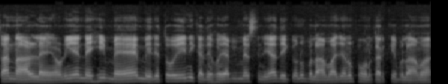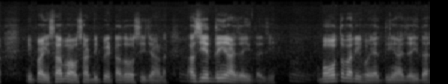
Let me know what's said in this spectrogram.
ਤਾਂ ਨਾਲ ਲੈ ਆਉਣੀ ਹੈ। ਨਹੀਂ ਮੈਂ ਮੇਰੇ ਤੋਂ ਇਹ ਨਹੀਂ ਕਦੇ ਹੋਇਆ ਵੀ ਮੈਂ ਸੁਨੇਹਾ ਦੇ ਕੇ ਉਹਨੂੰ ਬੁਲਾਵਾਂ ਜਾਂ ਉਹਨੂੰ ਫੋਨ ਕਰਕੇ ਬੁਲਾਵਾਂ ਵੀ ਭਾਈ ਸਾਹਿਬ ਆਓ ਸਾਡੀ ਭੇਟਾ ਤੋਂ ਅਸੀਂ ਜਾਣਾ। ਅਸੀਂ ਇਦਾਂ ਹੀ ਆ ਜਾਈਦਾ ਜੀ। ਬਹੁਤ ਵਾਰੀ ਹੋਇਆ ਇਦਾਂ ਆ ਜਾਈਦਾ।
